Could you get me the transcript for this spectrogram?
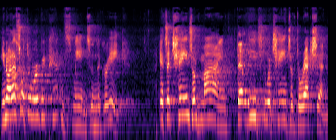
You know, that's what the word repentance means in the Greek. It's a change of mind that leads to a change of direction.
